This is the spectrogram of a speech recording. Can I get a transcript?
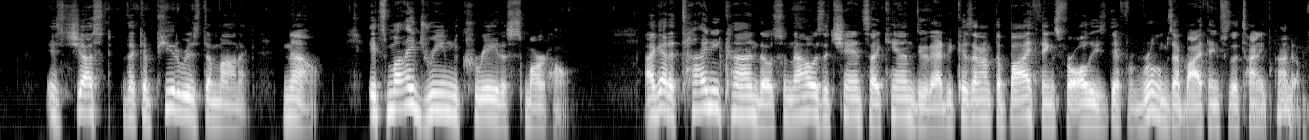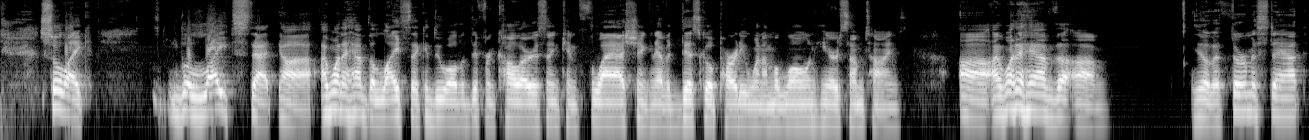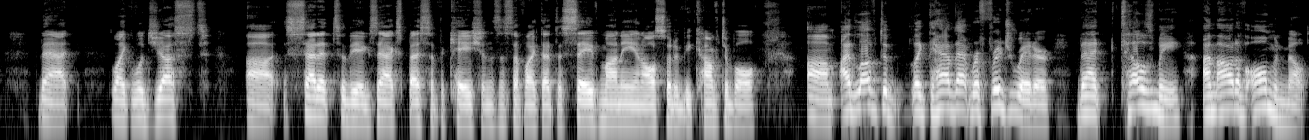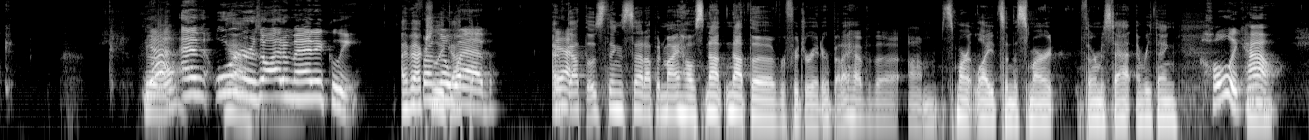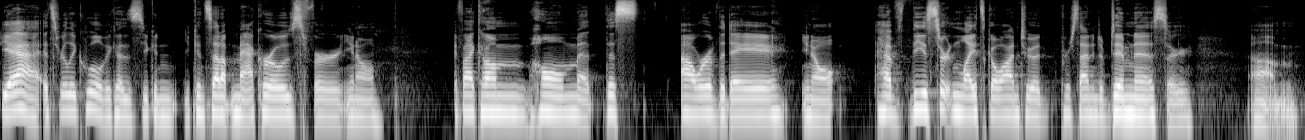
It's just the computer is demonic. Now, it's my dream to create a smart home. I got a tiny condo, so now is a chance I can do that because I don't have to buy things for all these different rooms. I buy things for the tiny condo. So, like, the lights that uh, I want to have the lights that can do all the different colors and can flash and can have a disco party when I'm alone here sometimes. Uh, I want to have the um, you know the thermostat that like will just uh, set it to the exact specifications and stuff like that to save money and also to be comfortable. Um, I'd love to like to have that refrigerator that tells me I'm out of almond milk. You yeah, know? and orders automatically I've from actually the got web. I've Yeah. got those things set up in my house. Not not the refrigerator, but I have the um, smart lights and the smart thermostat and everything. Holy cow! Yeah, it's really cool because you can you can set up macros for you know if I come home at this hour of the day, you know, have these certain lights go on to a percentage of dimness or um,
